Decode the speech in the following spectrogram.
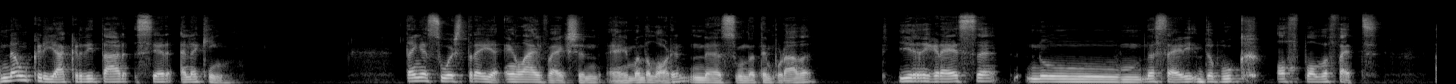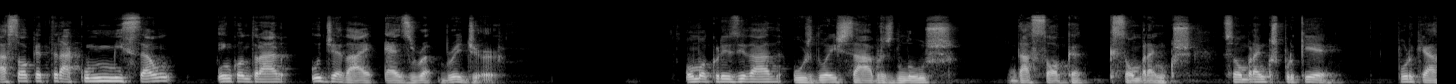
que não queria acreditar ser Anakin. Tem a sua estreia em live action em Mandalorian, na segunda temporada, e regressa no, na série The Book of Boba Fett. A Soka terá como missão encontrar o Jedi Ezra Bridger. Uma curiosidade: os dois sabres de luz da Soka que são brancos. São brancos porquê? Porque a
